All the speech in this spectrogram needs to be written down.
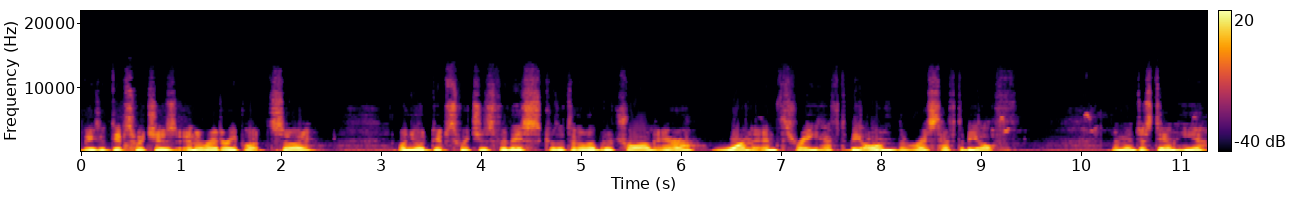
these are dip switches and a rotary pot. So on your dip switches for this because I took a little bit of trial and error one and three have to be on the rest have to be off. And then just down here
